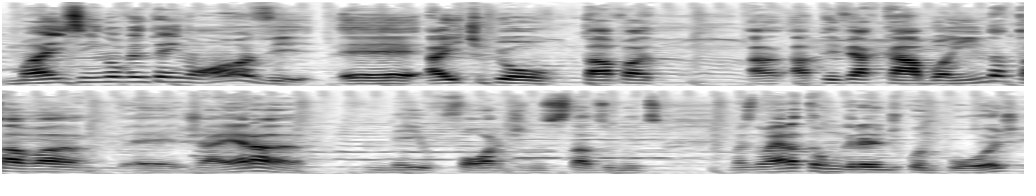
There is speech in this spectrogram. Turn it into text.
Mas em 99, é, a HBO tava. A, a TV a cabo ainda tava. é, já era meio forte nos Estados Unidos, mas não era tão grande quanto hoje.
